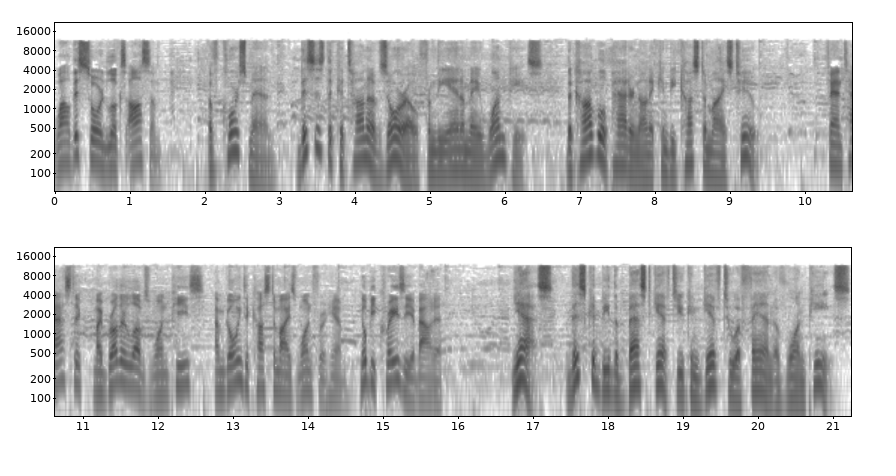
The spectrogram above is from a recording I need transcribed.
Wow, this sword looks awesome. Of course man. This is the katana of Zoro from the anime One Piece. The cogwheel pattern on it can be customized too. Fantastic, my brother loves One Piece, I'm going to customize one for him, he'll be crazy about it. Yes, this could be the best gift you can give to a fan of One Piece.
